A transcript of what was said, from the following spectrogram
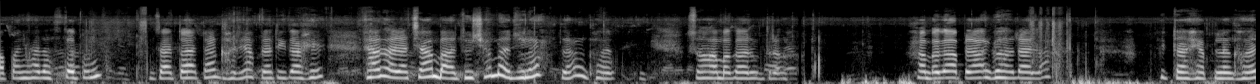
आपण ह्या रस्त्यातून जातो आता घरी आपल्या तिथं आहे. ह्या घराच्या बाजूच्या बाजूला आपलं घर आहे. सो हा बघा रुद्र. हा बघा आपला घर आला इथं आहे आपलं घर.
